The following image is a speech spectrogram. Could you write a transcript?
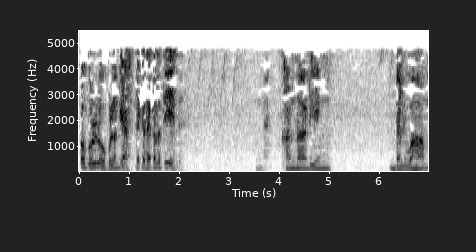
ඔයගොල්ලෝ ඔයගොල්ලන්ගේ ඇස් දෙක දැකලා තියෙද? නෑ. කණ්ණාඩියෙන් බැලුවාම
